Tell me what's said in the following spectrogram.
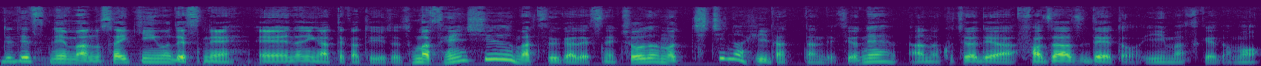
でですね、まあ、あの最近はですね、えー、何があったかというと、まあ、先週末がですねちょうどの父の日だったんですよね。あのこちらではファザーズデーと言いますけれども。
